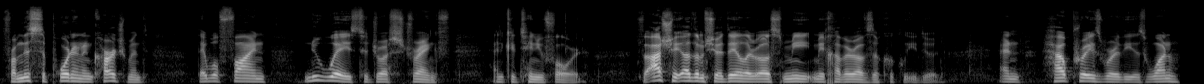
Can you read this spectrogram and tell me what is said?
from this support and encouragement, they will find new ways to draw strength and continue forward. And how praiseworthy is one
